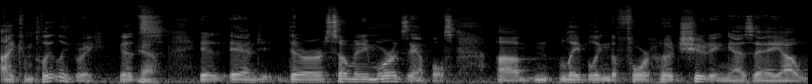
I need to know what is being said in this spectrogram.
I completely agree. It's it, and there are so many more examples. Um, labeling the Fort Hood shooting as a uh, a-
